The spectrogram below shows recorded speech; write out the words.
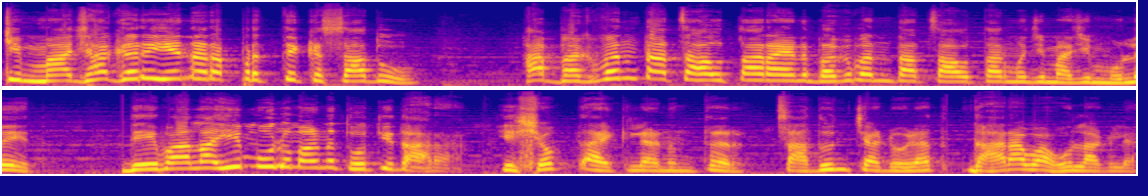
की माझ्या घरी येणारा प्रत्येक साधू हा भगवंताचा अवतार आहे आणि भगवंताचा अवतार म्हणजे माझी मुलं आहेत. देवालाही मूल मानत होती दारा. हे शब्द ऐकल्यानंतर साधूंच्या डोळ्यात धारा वाहू लागल्या.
